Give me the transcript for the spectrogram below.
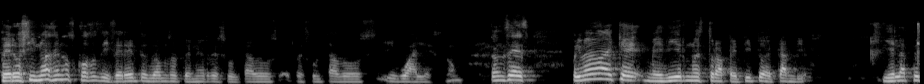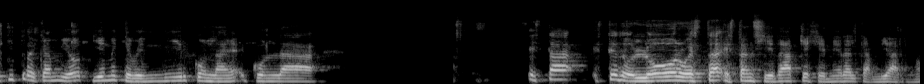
pero si no hacemos cosas diferentes vamos a tener resultados, resultados iguales, ¿no? Entonces, primero hay que medir nuestro apetito de cambio. Y el apetito de cambio tiene que venir con la, con la esta, este dolor o esta, esta ansiedad que genera el cambiar, ¿no?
